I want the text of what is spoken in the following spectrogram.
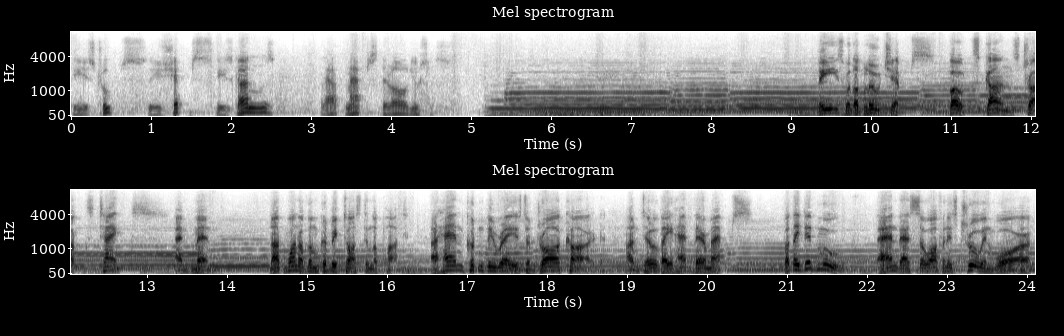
these troops, these ships, these guns, without maps, they're all useless. These were the blue chips boats, guns, trucks, tanks, and men. Not one of them could be tossed in the pot. A hand couldn't be raised to draw a card until they had their maps. But they did move, and as so often is true in war,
